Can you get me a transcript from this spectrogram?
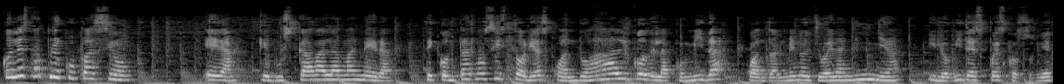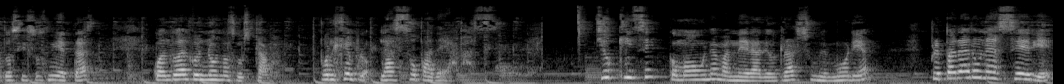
Con esta preocupación era que buscaba la manera de contarnos historias cuando algo de la comida, cuando al menos yo era niña y lo vi después con sus nietos y sus nietas, cuando algo no nos gustaba. Por ejemplo, la sopa de habas. Yo quise, como una manera de honrar su memoria, preparar una serie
